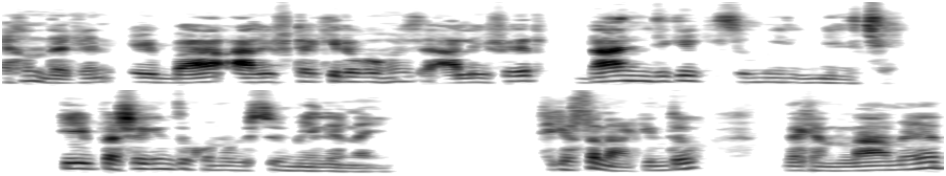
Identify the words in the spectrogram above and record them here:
এখন দেখেন, এই বা আলিফটা কীরকম হয়েছে? আলিফের ডান দিকে কিছু মিল, মিলছে। এই পাশে কিন্তু কোনো কিছু মিলে নাই। ঠিক আছে না? কিন্তু দেখেন, লামের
